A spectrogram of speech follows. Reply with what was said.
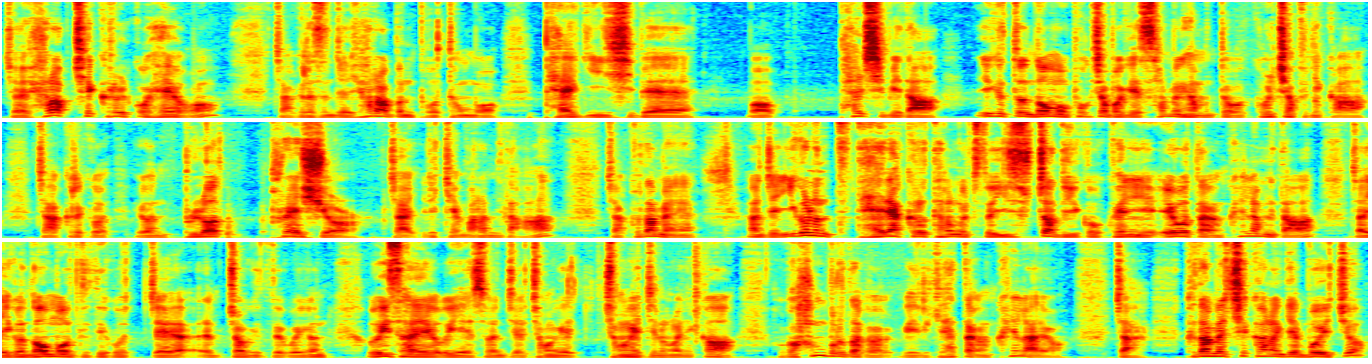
자, 혈압 체크를 꼭 해요. 자, 그래서 이제 혈압은 보통 뭐 120에 뭐 80이다. 이것도 너무 복잡하게 설명하면 또 골치 아프니까. 자, 그리고 이건 blood pressure. 자, 이렇게 말합니다. 자, 그 다음에, 이제 이거는 대략 그렇다는 걸지도 이 숫자도 있고 괜히 외웠다가 큰일 납니다. 자, 이거 넘어도 되고, 이제 저기도 되고, 이건 의사에 의해서 이제 정해, 정해지는 거니까, 그거 함부로다가 이렇게 했다가 큰일 나요. 자, 그 다음에 체크하는 게 뭐 있죠?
